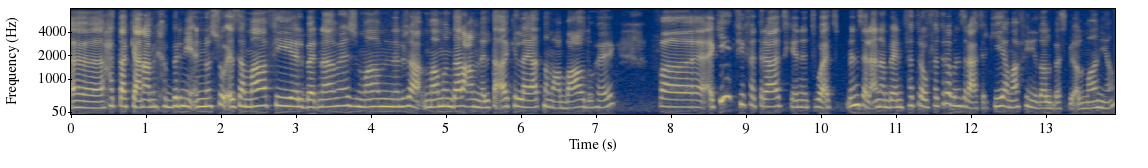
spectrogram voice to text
أه حتى كان عم يخبرني إنه شو إذا ما في البرنامج ما بنرجع ما بنضل عم نلتقى كلياتنا مع بعض وهيك. فأكيد في فترات كانت وقت بنزل أنا بين فترة وفترة بنزل على تركيا ما فيني ضل بس بألمانيا.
